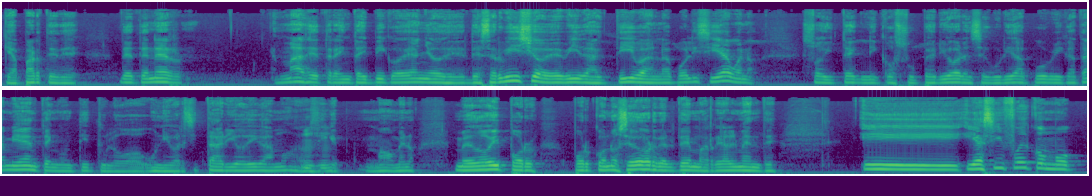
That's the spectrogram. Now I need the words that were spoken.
que aparte de, tener más de treinta y pico de años de, servicio, de vida activa en la policía, bueno, soy técnico superior en seguridad pública también, tengo un título universitario, digamos, así que más o menos me doy por por conocedor del tema realmente. Y, así fue como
